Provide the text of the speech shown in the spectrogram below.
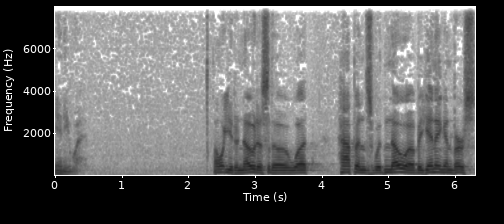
anyway. I want you to notice, though, what happens with Noah beginning in verse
